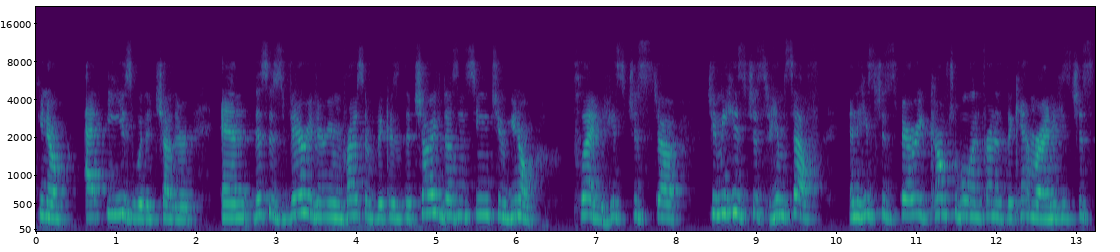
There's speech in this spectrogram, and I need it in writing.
you know, at ease with each other and this is very, very impressive because the child doesn't seem to, you know, play. He's just, uh, to me, he's just himself. And he's just very comfortable in front of the camera and he's just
